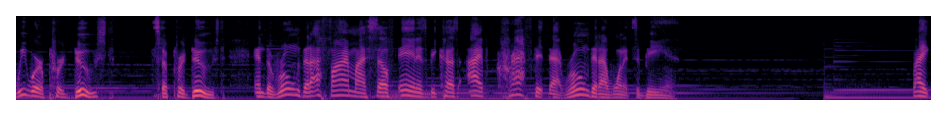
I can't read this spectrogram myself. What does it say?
we were produced to produce. And the rooms that I find myself in is because I've crafted that room that I wanted to be in. Like,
